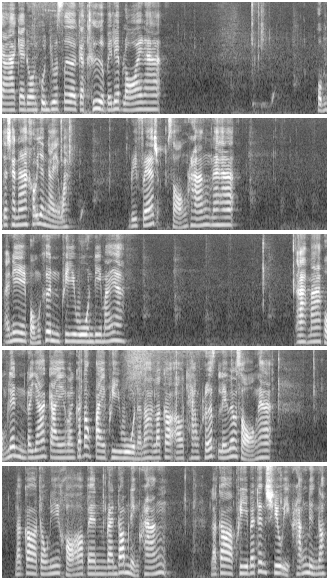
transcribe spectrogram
กาแกโดนคุณยูเซอร์กระทืบไปเรียบร้อยนะฮะผมจะชนะเขายังไงวะ refresh 2 ครั้งนะฮะไอ้นี่ผมขึ้น pre wound ดีไหมอะ อะมาผมเล่นระยะไกลมันก็ต้องไป pre wound นะเนาะแล้วก็เอา time curse level 2นะฮะ แล้วก็ตรงนี้ขอเป็น random 1 ครั้ง แล้วก็ pre battle shield อีกครั้งหนึ่งเนาะ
